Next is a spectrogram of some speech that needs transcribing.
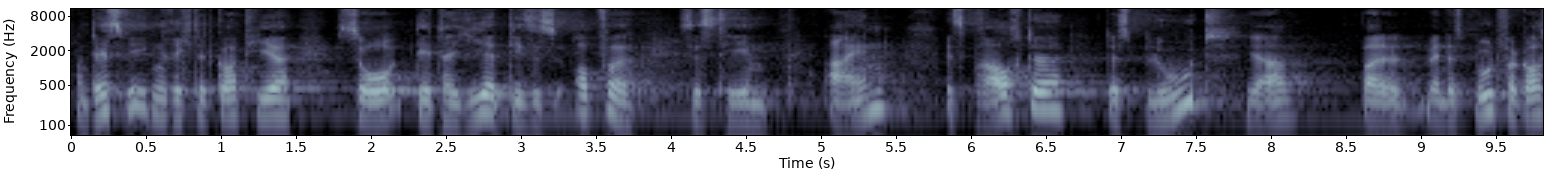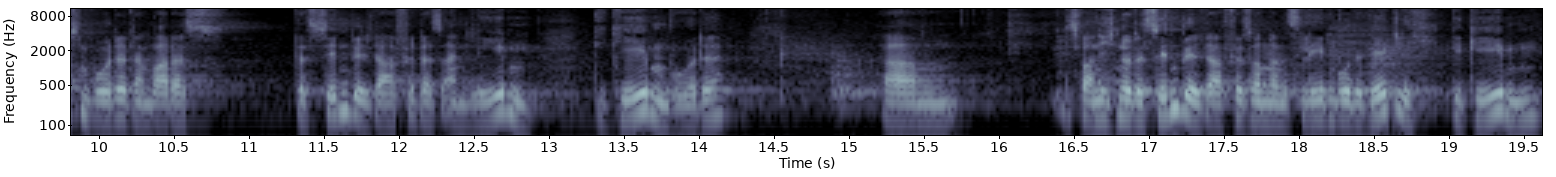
Und deswegen richtet Gott hier so detailliert dieses Opfersystem ein. Es brauchte das Blut, ja, weil wenn das Blut vergossen wurde, dann war das das Sinnbild dafür, dass ein Leben gegeben wurde. Ähm, es war nicht nur das Sinnbild dafür, sondern das Leben wurde wirklich gegeben.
